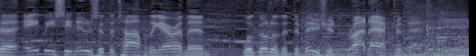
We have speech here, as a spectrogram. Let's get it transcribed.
uh, ABC News at the top of the hour, and then we'll go to the division right after that.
